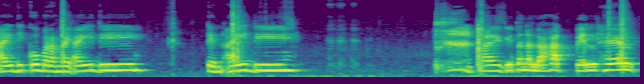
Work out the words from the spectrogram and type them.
ID ko, barangay ID. 10 ID. Ay, kita na lahat. PhilHealth.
